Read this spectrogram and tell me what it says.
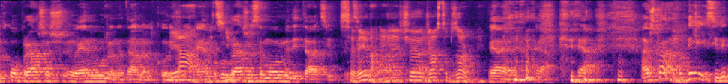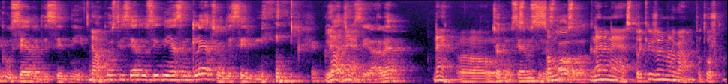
lahko vprašaš eno uro na dan, ali kako ja, že. Lahko vprašaš samo o meditaciji. Seveda, ne, če ja. just observe. Ne. Ja, ja, ja, ja. Ampak, ampak nekaj si rekel, do deset dni. Ja. Kako si sedel deset dni, jaz sem klečal deset dni. ja, ne. Si, ne? Ne, uh, Čakaj, vse je samo stalo, ne, ne, ne, s prekriženimi nogami, potoško.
